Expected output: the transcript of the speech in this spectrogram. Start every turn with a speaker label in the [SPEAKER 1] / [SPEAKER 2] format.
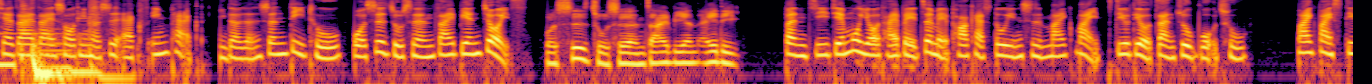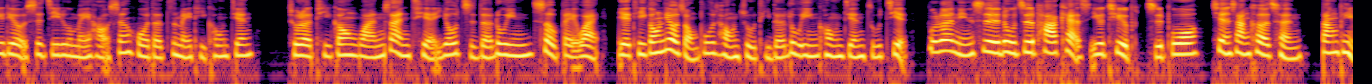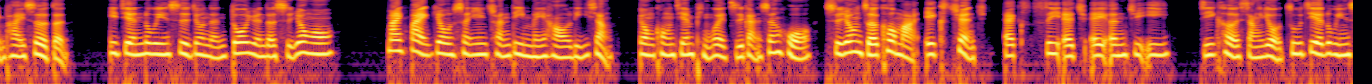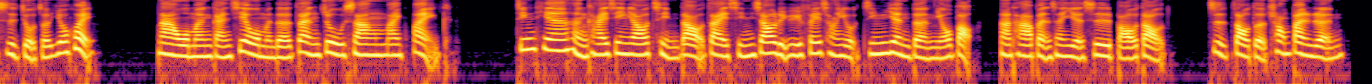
[SPEAKER 1] 现在在收听的是 X Impact 你的人生地图，我是主持人摘编 Joyce，
[SPEAKER 2] 我是主持人摘编 AD。
[SPEAKER 1] 本集节目由台北最美 Podcast 录音室 Mike Mike Studio 赞助播出。Mike Mike Studio 是记录美好生活的自媒体空间，除了提供完善且优质的录音设备外，也提供六种不同主题的录音空间租借。不论您是录制 Podcast、YouTube 直播、线上课程、商品拍摄等，一间录音室就能多元的使用哦。Mike Mike 用声音传递美好理想。用空间品味质感生活，使用折扣码 exchange x c h a n g e 即可享有租借录音室九折优惠。那我们感谢我们的赞助商 Mike Mike。今天很开心邀请到在行销领域非常有经验的牛宝，那他本身也是宝岛制造的创办人。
